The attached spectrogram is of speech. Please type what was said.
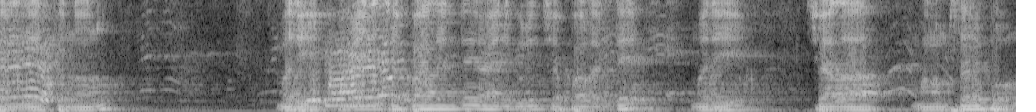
తెలియజేస్తున్నాను. మరి ఆయన చెప్పాలంటే ఆయన గురించి చెప్పాలంటే మరి చాలా మనం సరిపోం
